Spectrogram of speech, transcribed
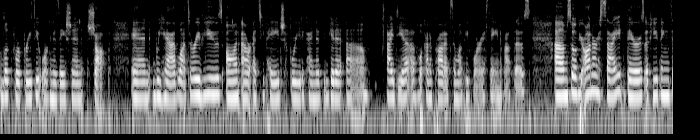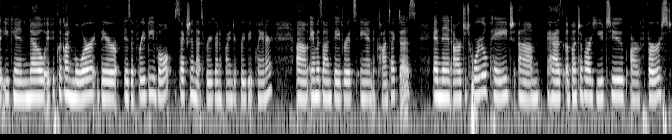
look for Breezy Organization Shop. And we have lots of reviews on our Etsy page for you to kind of get an uh, idea of what kind of products and what people are saying about those. Um, so if you're on our site, there's a few things that you can know. If you click on more, there is a freebie vault section. That's where you're going to find your freebie planner, um, Amazon favorites, and contact us. And then our tutorial page um, has a bunch of our YouTube, our first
